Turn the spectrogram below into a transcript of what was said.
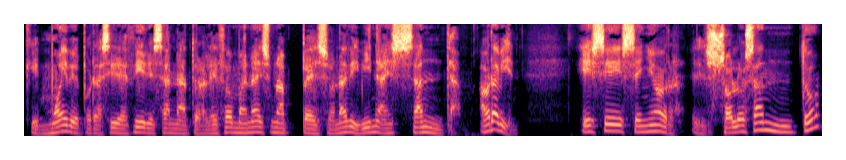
que mueve, por así decir, esa naturaleza humana es una persona divina, es santa. Ahora bien, ese Señor, el solo santo,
